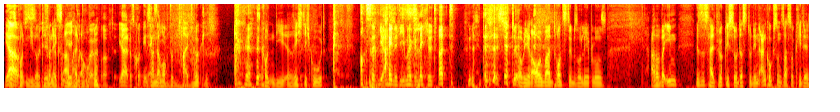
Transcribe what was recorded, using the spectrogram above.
Ja, Das konnten die Leute in Ex-Arm halt auch, ne? Ja, das konnten die in Ex-Arm auch total toll. Wirklich. Das konnten die richtig gut. Außer die eine, die immer gelächelt hat. Stimmt, aber ihre Augen waren trotzdem so leblos. Aber bei ihm ist es halt wirklich so, dass du den anguckst und sagst, okay, der,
